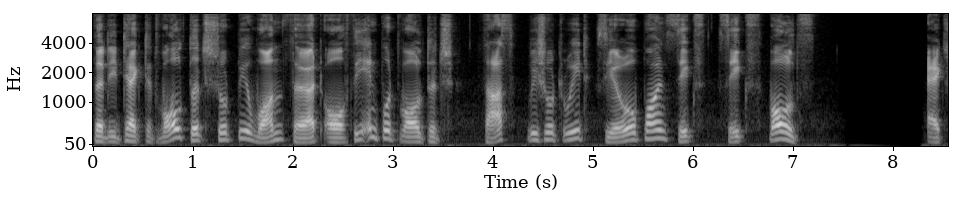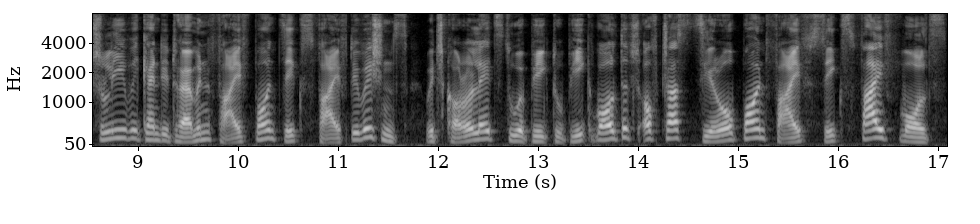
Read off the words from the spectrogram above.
The detected voltage should be one third of the input voltage, thus we should read 0.66V. Actually we can determine 5.65 divisions, which correlates to a peak-to-peak -peak voltage of just 0.565V.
